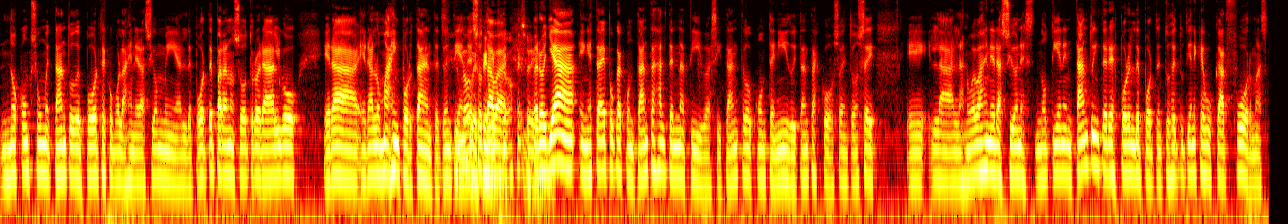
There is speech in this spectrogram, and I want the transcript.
no consume tanto deporte como la generación mía. El deporte para nosotros era algo, era, era lo más importante, ¿tú entiendes? no, Eso estaba. Sí. pero ya en esta época con tantas alternativas y tanto contenido y tantas cosas, entonces eh, la- las nuevas generaciones no tienen tanto interés por el deporte, entonces tú tienes que buscar formas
